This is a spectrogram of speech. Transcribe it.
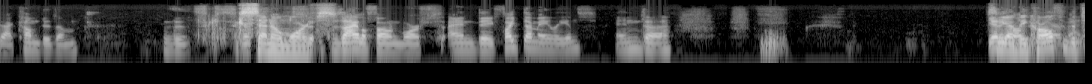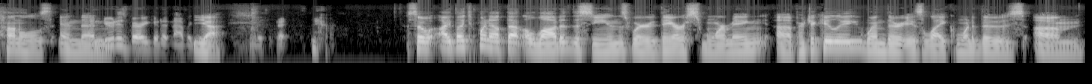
that come to them. The Xenomorphs. xylophone morphs, and they fight them aliens. And uh, So, yeah, they crawl through the tunnels, and And then Newt is very good at navigating. yeah. in this bit. So I'd like to point out that a lot of the scenes where they are swarming, uh, particularly when there is like one of those um,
